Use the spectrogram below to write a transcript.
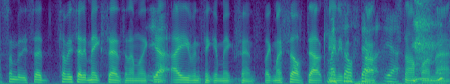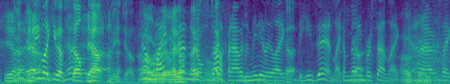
somebody said somebody said it makes sense, and I'm like, yeah, Yeah. I even think it makes sense. Like my self doubt can't My even self-doubt, stomp, yeah. stomp on that. Yeah. doesn't yeah. seem like you have Yeah. self doubt Yeah. to me, Joe. No, Oh, Mike really? sent I your stuff, and I was immediately like, Yeah. he's in, like a million Yeah. percent. Like, Okay. and I was like,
